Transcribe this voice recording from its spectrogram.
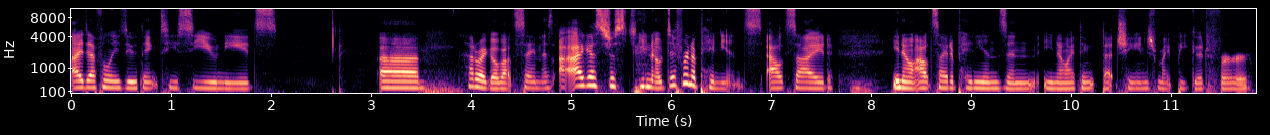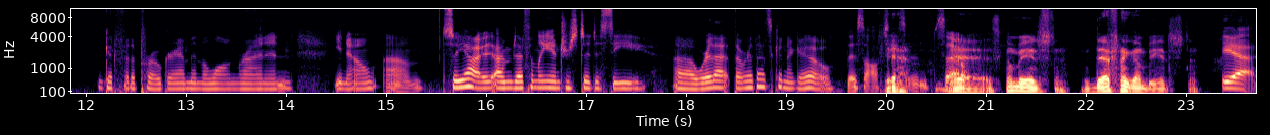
I definitely do think TCU needs uh, how do I go about saying this? I, I guess just you know different opinions outside, mm. you know outside opinions, and you know I think that change might be good for good for the program in the long run, and you know, um, so yeah, I, am definitely interested to see uh, where that where that's gonna go this off season. Yeah. So yeah, it's gonna be interesting. Definitely gonna be interesting. Yeah,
